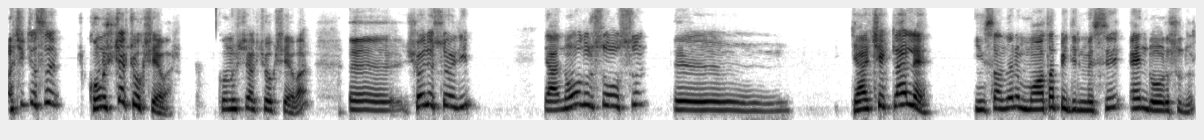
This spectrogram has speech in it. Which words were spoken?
açıkçası konuşacak çok şey var. Konuşacak çok şey var. Ee, şöyle söyleyeyim. Yani ne olursa olsun e, gerçeklerle insanların muhatap edilmesi en doğrusudur.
